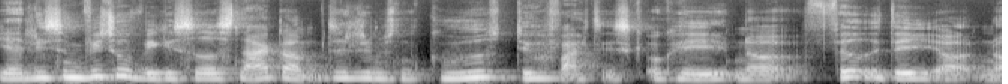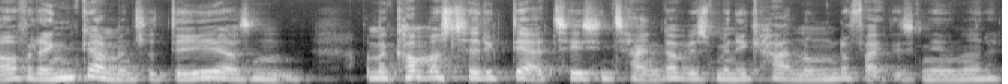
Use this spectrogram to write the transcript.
Ja, ligesom vi to, vi kan sidde og snakke om, det er ligesom sådan, gud, det var faktisk, okay, når fed idé, og nå, hvordan gør man så det, og sådan. Og man kommer slet ikke der til sine tanker, hvis man ikke har nogen, der faktisk nævner det.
